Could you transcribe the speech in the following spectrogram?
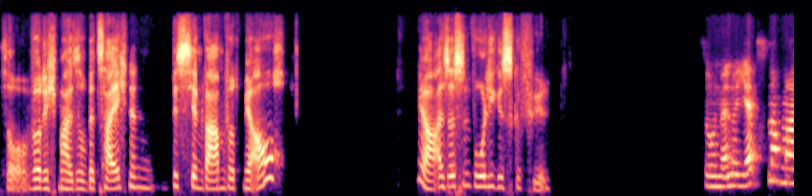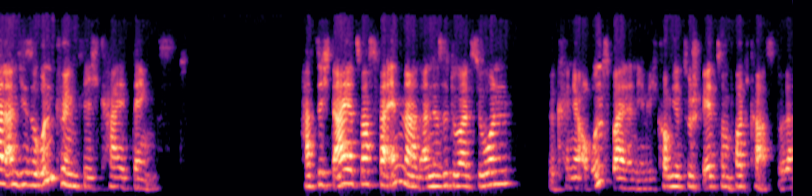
so würde ich mal so bezeichnen. Ein bisschen warm wird mir auch. Ja, also es ist ein wohliges Gefühl. So, und wenn du jetzt nochmal an diese Unpünktlichkeit denkst, hat sich da jetzt was verändert an der Situation? Wir können ja auch uns beide nehmen. Ich komme hier zu spät zum Podcast, oder?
